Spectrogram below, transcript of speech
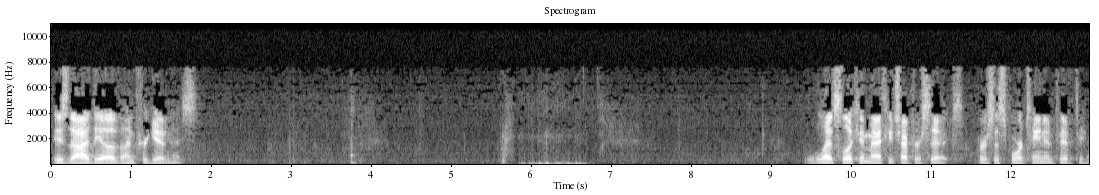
is the idea of unforgiveness. Let's look at Matthew chapter 6, verses 14 and 15.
